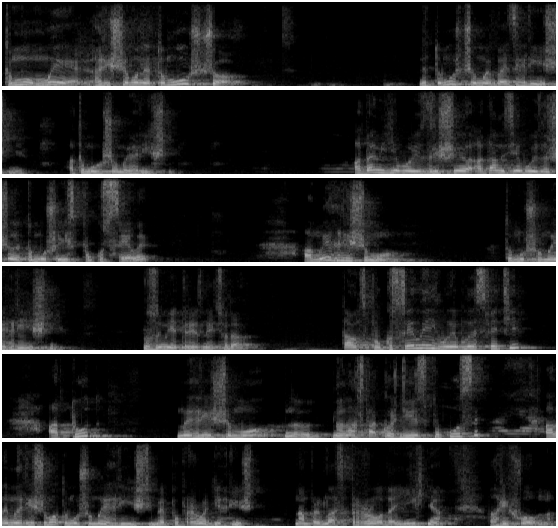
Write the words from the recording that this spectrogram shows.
Тому ми грішимо не тому, що не тому, що ми безгрішні, а тому, що ми грішні. Адам, Євою зрішили, Адам з Євою зрішили, тому що їх спокусили. А ми грішимо, тому що ми грішні. Розумієте різницю, так? Да? Там спокусили їх, вони були святі. А тут ми грішимо, на на нас також діють спокуси, але ми грішимо, тому що ми грішні, ми по природі грішні. Нам придалась природа їхня гріховна.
